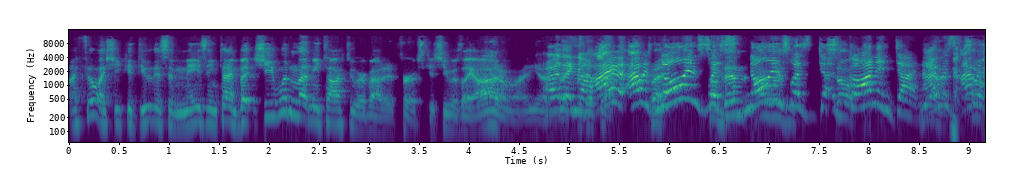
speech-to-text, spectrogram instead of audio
I feel like she could do this amazing time, but she wouldn't let me talk to her about it at first because she was like, I don't want, you know. I was like, no. I, I was But- Nolan's so was then Nolan's was- was, so- gone and done. I Yeah, was, I was,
